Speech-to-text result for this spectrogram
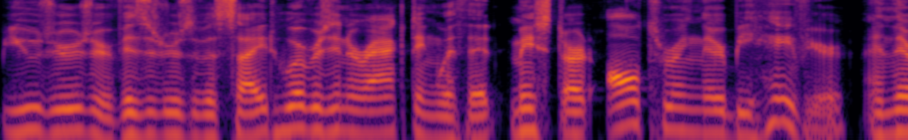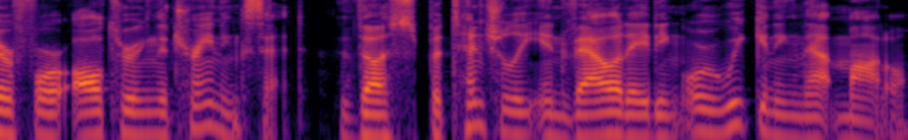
users or visitors of a site, whoever's interacting with it, may start altering their behavior and therefore altering the training set, thus potentially invalidating or weakening that model.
